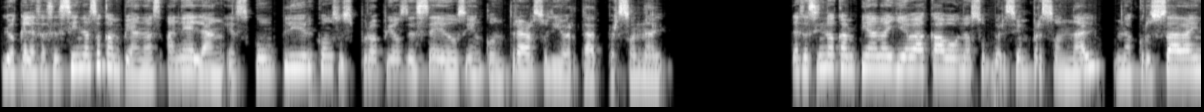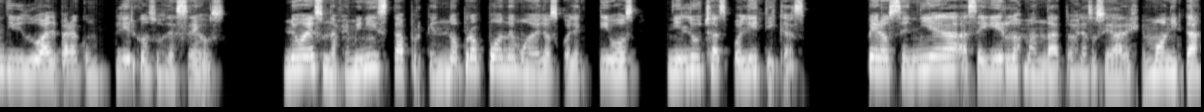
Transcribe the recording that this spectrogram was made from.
Lo que las asesinas o campeanas anhelan es cumplir con sus propios deseos y encontrar su libertad personal. La asesina campiana lleva a cabo una subversión personal, una cruzada individual para cumplir con sus deseos. No es una feminista porque no propone modelos colectivos ni luchas políticas, pero se niega a seguir los mandatos de la sociedad hegemónica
